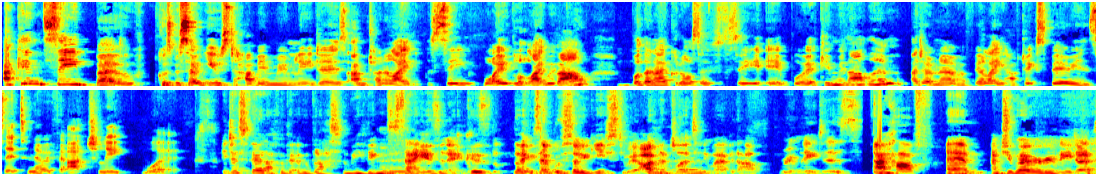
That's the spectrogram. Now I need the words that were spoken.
I can see both because we're so used to having room leaders. I'm trying to like see what it'd look like without, but then I could also see it working without them. I don't know. I feel like you have to experience it to know if it actually works. It does feel like a bit of a blasphemy thing to Mm. say, isn't it? Because, like you said, we're so used to it. I've never worked anywhere without room leaders. I have. Um, and you were a room leader.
